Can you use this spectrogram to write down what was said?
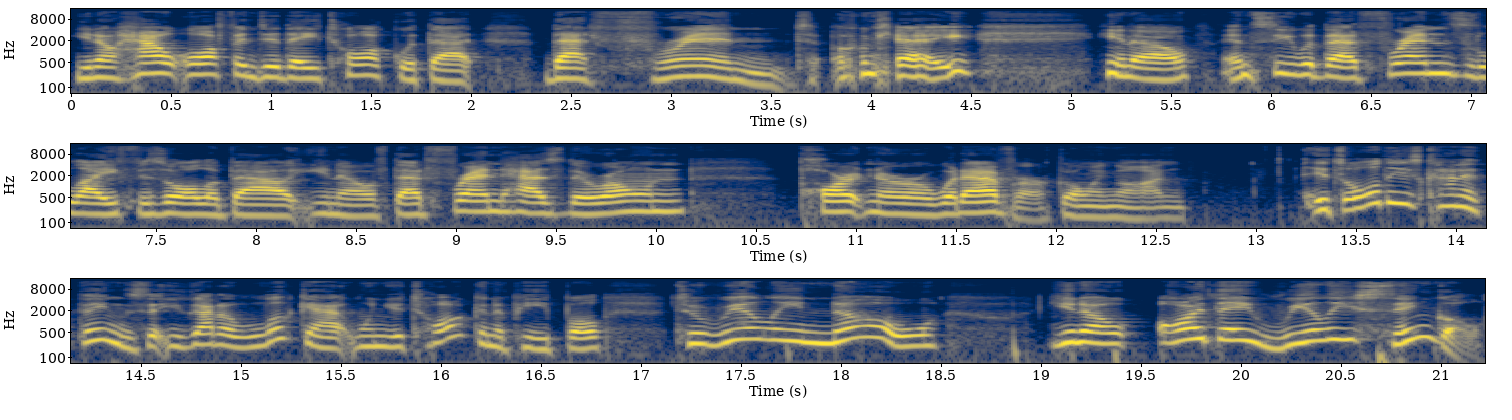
You know, how often do they talk with that that friend? Okay. You know, and see what that friend's life is all about. You know, if that friend has their own partner or whatever going on it's all these kind of things that you got to look at when you're talking to people to really know you know, are they really single?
